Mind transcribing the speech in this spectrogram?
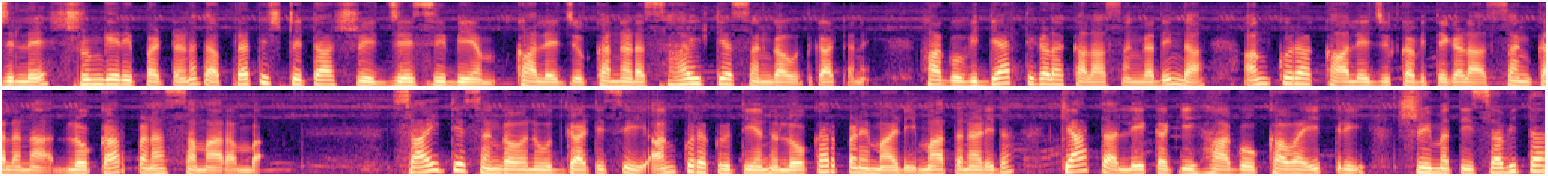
ಜಿಲ್ಲೆ ಶೃಂಗೇರಿ ಪಟ್ಟಣದ ಪ್ರತಿಷ್ಠಿತ ಶ್ರೀ ಜೆಸಿಬಿಎಂ ಕಾಲೇಜು ಕನ್ನಡ ಸಾಹಿತ್ಯ ಸಂಘ ಉದ್ಘಾಟನೆ ಹಾಗೂ ವಿದ್ಯಾರ್ಥಿಗಳ ಕಲಾ ಸಂಘದಿಂದ ಅಂಕುರ ಕಾಲೇಜು ಕವಿತೆಗಳ ಸಂಕಲನ ಲೋಕಾರ್ಪಣಾ ಸಮಾರಂಭ. ಸಾಹಿತ್ಯ ಸಂಘವನ್ನು ಉದ್ಘಾಟಿಸಿ ಅಂಕುರ ಕೃತಿಯನ್ನು ಲೋಕಾರ್ಪಣೆ ಮಾಡಿ ಮಾತನಾಡಿದ ಖ್ಯಾತ ಲೇಖಕಿ ಹಾಗೂ ಕವಯಿತ್ರಿ ಶ್ರೀಮತಿ ಸವಿತಾ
